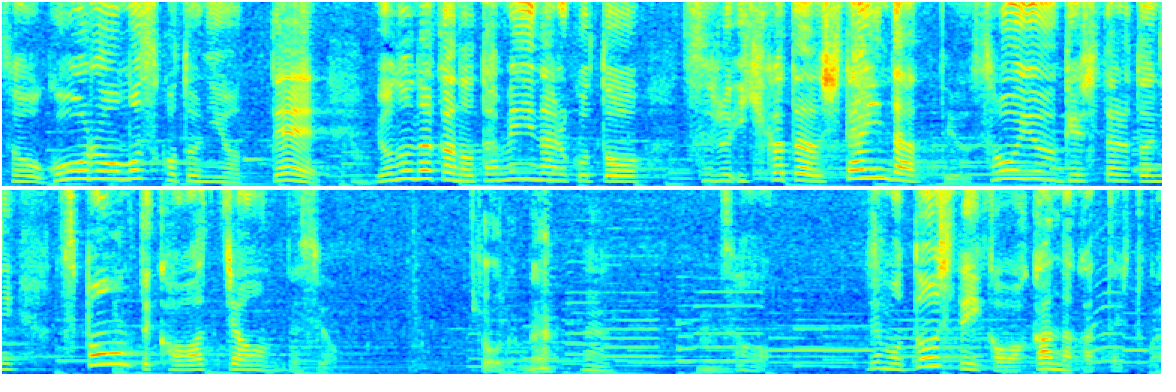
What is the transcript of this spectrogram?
そうゴールを持つことによって世の中のためになることをする生き方をしたいんだっていうそういうゲシュタルトにスポーンって変わっちゃうんですよ。そうだね。うん。うん。そう。でもどうしていいか分かんなかったりとか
